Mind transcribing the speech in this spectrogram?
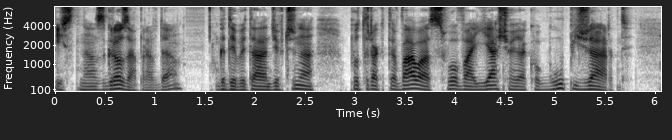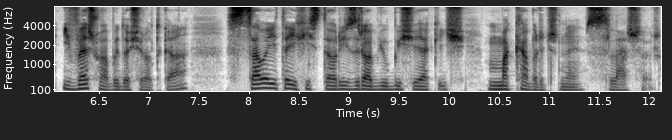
Istna zgroza, prawda? Gdyby ta dziewczyna potraktowała słowa Jasio jako głupi żart i weszłaby do środka, z całej tej historii zrobiłby się jakiś makabryczny slasher.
